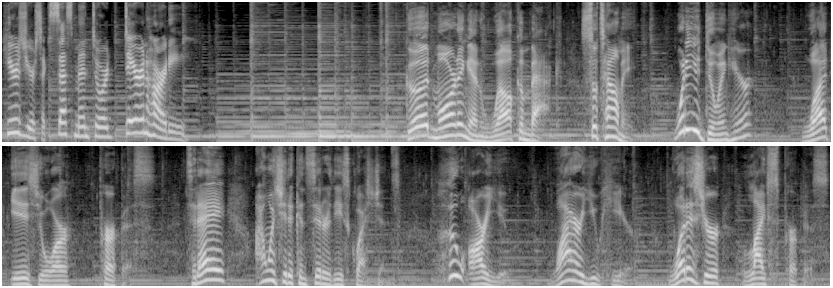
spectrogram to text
Here's your success mentor, Darren Hardy. Good morning and welcome back. So tell me, what are you doing here? What is your purpose? Today, I want you to consider these questions Who are you? Why are you here? What is your life's purpose?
